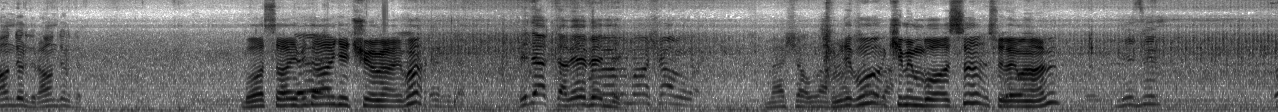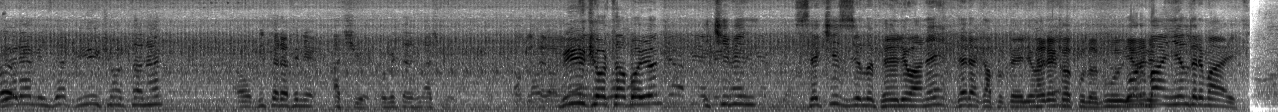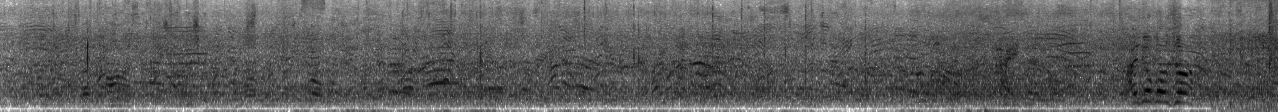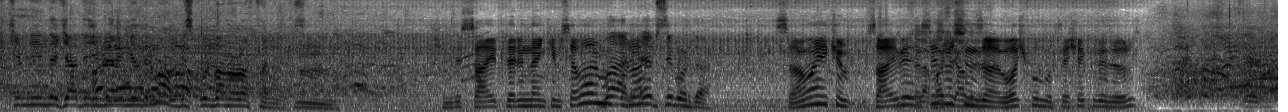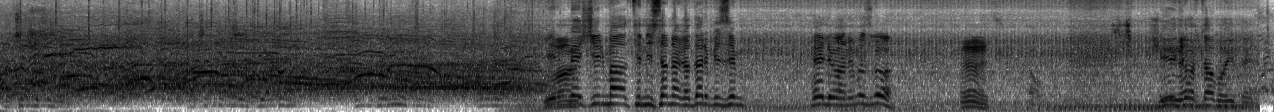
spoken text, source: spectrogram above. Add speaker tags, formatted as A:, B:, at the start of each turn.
A: Andırdır, andırdır.
B: Boğa sahibi daha geçiyor galiba.
A: Bir dakika beyefendi.
C: Maşallah.
A: Maşallah.
B: Şimdi bu
A: maşallah.
B: kimin boğası Süleyman abi?
A: Bizim yöremizde büyük ortanın o bir tarafını açıyor, öbür tarafını açmıyor. Büyük orta boyun 2008 yılı pehlivanı, Dere Kapı pehlivanı.
B: Dere kapıda bu
A: Kurban
B: yani
A: Yıldırım'a ait. Kimliğindeki adı İbrahim Yıldırım ama biz kurban olarak tanıyoruz.
B: Hmm. Şimdi sahiplerinden kimse var mı
A: Var,
B: burada?
A: hepsi burada.
B: Selamünaleyküm. Sahibi
D: Selam,
B: siz
D: hoş
B: misiniz
D: geldiniz.
B: abi? Hoş bulduk. Teşekkür ediyoruz. Ulan-
A: 25-26 Nisan'a kadar bizim pehlivanımız bu.
B: Evet.
A: Büyük
B: Şimdi
A: orta boyu pehlivan.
